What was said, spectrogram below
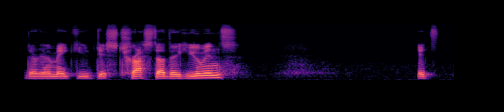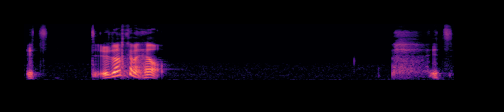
They're going to make you distrust other humans. It's it's they're not going to help. It's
